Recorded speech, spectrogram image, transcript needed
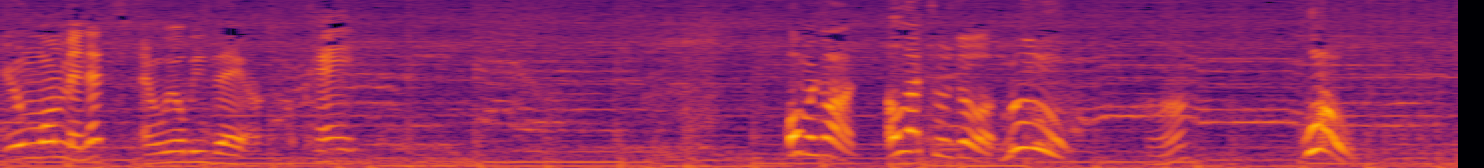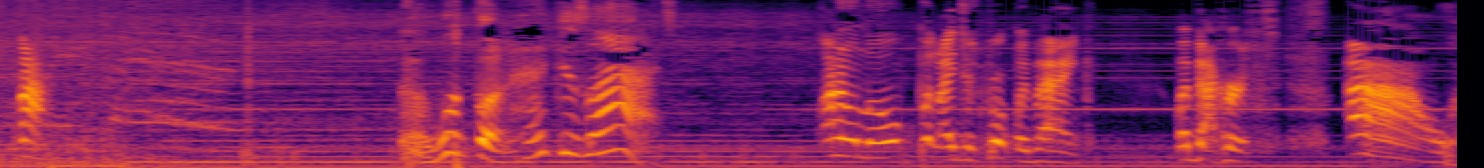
Few more minutes and we'll be there, okay? Oh my god, Electrozilla, move! Huh? Whoa! Ah! Uh, what the heck is that? I don't know, but I just broke my back. My back hurts. Ow!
